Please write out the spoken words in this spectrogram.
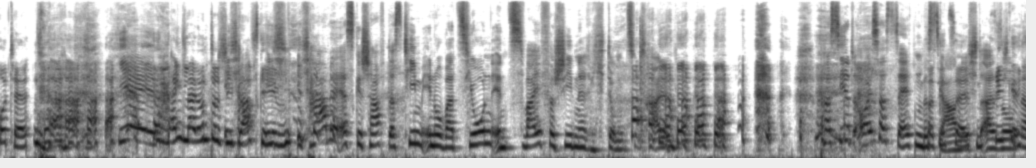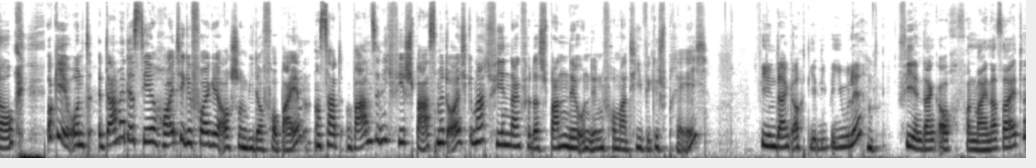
Hotel. Yay! Ein kleiner Unterschied ich, hab, ich, ich, habe es geschafft, das Team Innovation in zwei verschiedene Richtungen zu teilen. Passiert äußerst selten bis Passiert gar selten. nicht. Also, genau. Okay, und damit ist die heutige Folge auch schon wieder vorbei. Es hat wahnsinnig viel Spaß mit euch gemacht. Vielen Dank für das spannende und informative Gespräch. Vielen Dank auch dir, liebe Jule. Vielen Dank auch von meiner Seite.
